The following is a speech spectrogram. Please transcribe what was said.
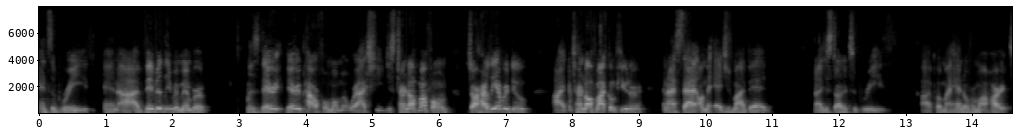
and to breathe. And I, I vividly remember this very very powerful moment where I actually just turned off my phone, which I hardly ever do. I turned off my computer and I sat on the edge of my bed and I just started to breathe. I put my hand over my heart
